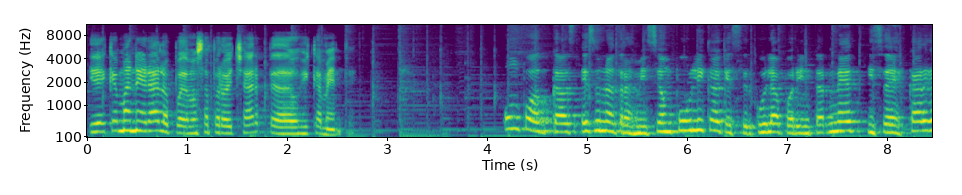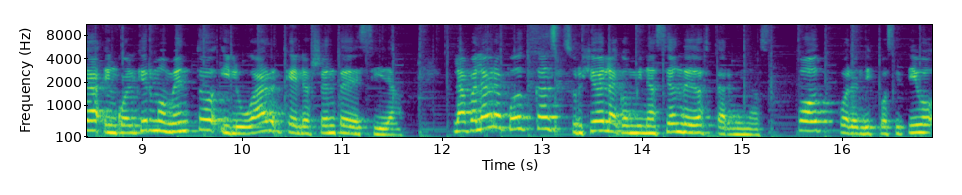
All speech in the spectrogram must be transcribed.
y de qué manera lo podemos aprovechar pedagógicamente. Un podcast es una transmisión pública que circula por Internet y se descarga en cualquier momento y lugar que el oyente decida. La palabra podcast surgió de la combinación de dos términos. Pod por el dispositivo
